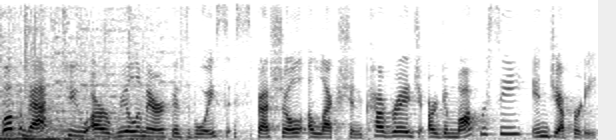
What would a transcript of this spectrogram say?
Welcome back to our Real America's Voice special election coverage, Our Democracy in Jeopardy!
